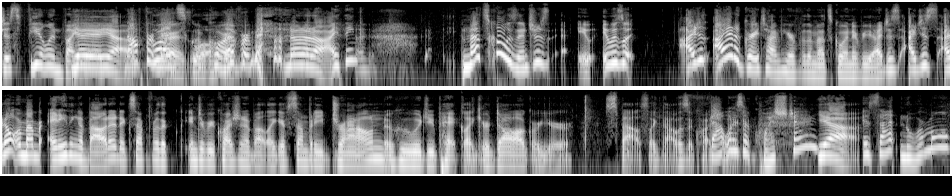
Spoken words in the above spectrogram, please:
Just feel invited. Yeah, yeah, yeah. Not Of for med course, of school. course. Not for med. no, no, no. I think med school was interesting. It, it was. I just I had a great time here for the med school interview. I just I just I don't remember anything about it except for the interview question about like if somebody drowned, who would you pick, like your dog or your spouse? Like that was a question. That was a question. yeah. Is that normal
